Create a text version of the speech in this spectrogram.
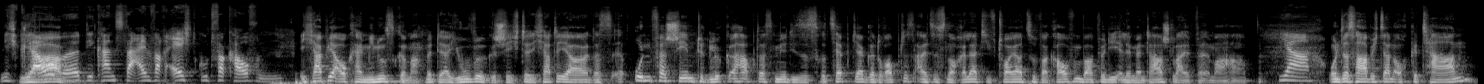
Und ich glaube, ja. die kannst du einfach echt gut verkaufen. Ich habe ja auch kein Minus gemacht mit der Juve-Geschichte. Ich hatte ja das äh, unverschämte Glück gehabt, dass mir dieses Rezept ja gedroppt ist, als es noch relativ teuer zu verkaufen war für die Elementarschleife im AHA. Ja. Und das habe ich dann auch getan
